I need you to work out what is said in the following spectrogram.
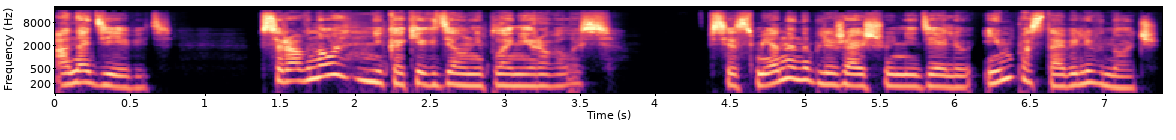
а на девять. Все равно никаких дел не планировалось. Все смены на ближайшую неделю им поставили в ночь.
